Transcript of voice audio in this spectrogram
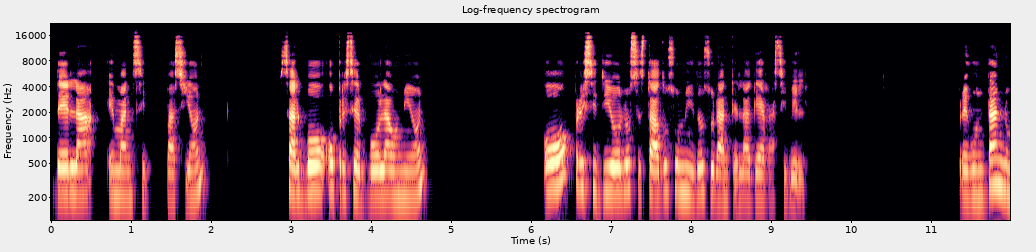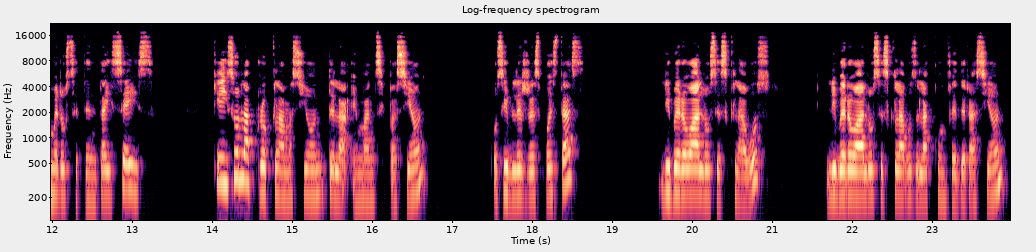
de la emancipación, salvó o preservó la Unión o presidió los Estados Unidos durante la Guerra Civil. Pregunta número 76. ¿Qué hizo la proclamación de la emancipación? Posibles respuestas. Liberó a los esclavos. Liberó a los esclavos de la Confederación.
